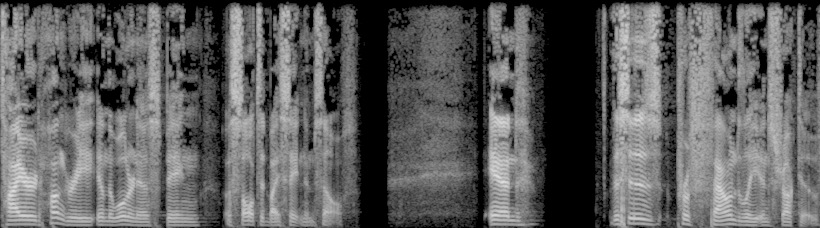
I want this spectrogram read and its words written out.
tired, hungry in the wilderness, being assaulted by Satan himself. And this is profoundly instructive.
